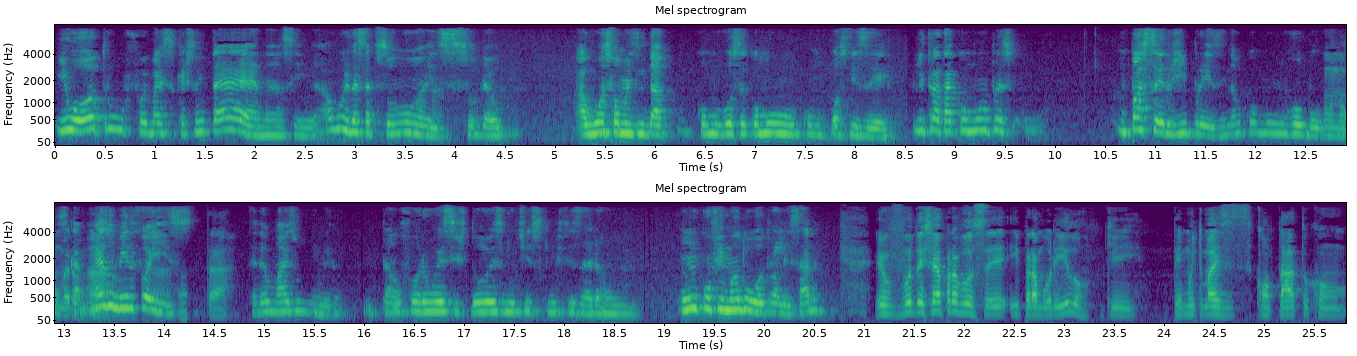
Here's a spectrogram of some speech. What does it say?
E o outro foi mais questão interna, assim, algumas decepções ah. sobre algumas formas de lidar como você, como, como posso dizer, lhe tratar como uma pessoa, um parceiro de empresa e não como um robô. Um número. Ah. Resumindo, foi ah, isso. Tá. Entendeu? Mais um número. Então foram esses dois motivos que me fizeram. Um confirmando o outro ali, sabe? Eu vou deixar para você e para Murilo, que tem muito mais contato com,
